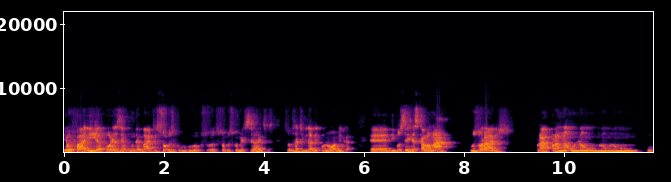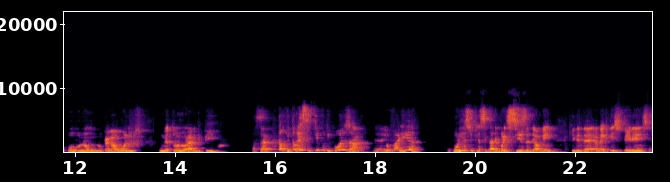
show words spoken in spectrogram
Eu faria, por exemplo, um debate sobre os, sobre os comerciantes, sobre a atividade econômica, é, de você rescalonar os horários para não, não, não, não, o povo não, não pegar o ônibus, o metrô no horário de pico. Tá certo? Então, então esse tipo de coisa é, eu faria. Por isso que a cidade precisa de alguém que lidere, alguém que tem experiência.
